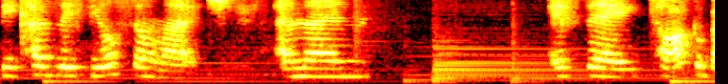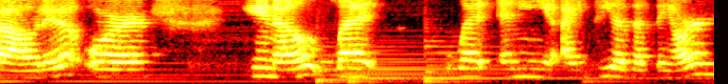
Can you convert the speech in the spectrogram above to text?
because they feel so much. And then if they talk about it or, you know, let let any idea that they are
